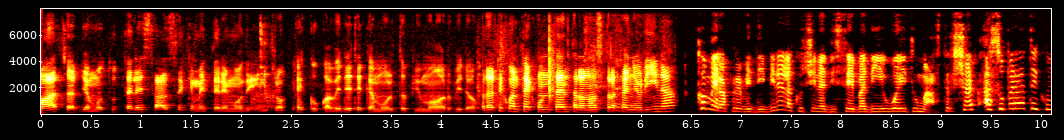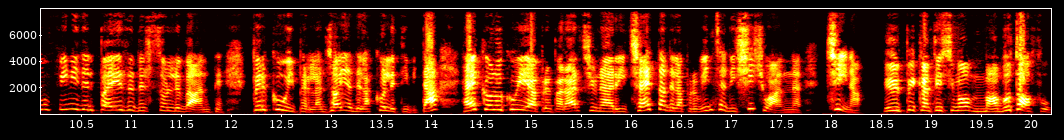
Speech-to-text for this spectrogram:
qua abbiamo tutte le salse che metteremo dentro Ecco qua, vedete che è molto più morbido Guardate quanto è contenta la nostra cagnolina Come era prevedibile, la cucina di Seba di Way to Masterchef ha superato i confini del paese del sollevante Per cui, per la gioia della collettività, eccolo qui a prepararci una ricetta della provincia di Sichuan, Cina il piccantissimo Mabo Tofu!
